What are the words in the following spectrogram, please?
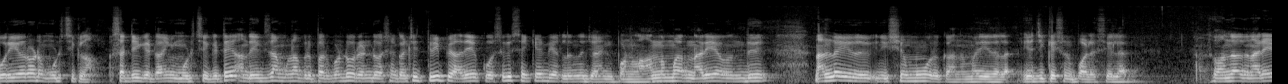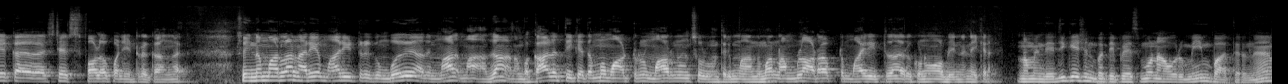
ஒரு இயரோட முடிச்சுக்கலாம். சர்டிஃபிகேட் வாங்கி முடிச்சுக்கிட்டு அந்த எக்ஸாம்லாம் ப்ரிப்பேர் பண்ணிட்டு ஒரு ரெண்டு வருஷம் கழிச்சு திருப்பி அதே கோர்ஸுக்கு செகண்ட் இயர்லேருந்து ஜாயின் பண்ணலாம். அந்த மாதிரி நிறைய வந்து நல்ல இது விஷயமும் இருக்குது அந்த மாதிரி இதில் எஜுகேஷன் பாலிசியில் ஸோ வந்து அது நிறைய க ஸ்டேட்ஸ் ஃபாலோ பண்ணிகிட்ருக்காங்க இருக்காங்க. ஸோ இந்த மாதிரிலாம் நிறைய மாறிட்டு இருக்கும்போது அது மா மா அதான் நம்ம காலத்துக்கு ஏற்ற மாதிரி மாற்றணும் மாறணும்னு சொல்லுவோம் தெரியுமா? அந்த மாதிரி நம்மளும் அடாப்ட் மாறிட்டு தான் இருக்கணும் அப்படின்னு நினைக்கிறேன். நம்ம இந்த எஜுகேஷன் பற்றி பேசும்போது நான் ஒரு மீம் பார்த்துருந்தேன்.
